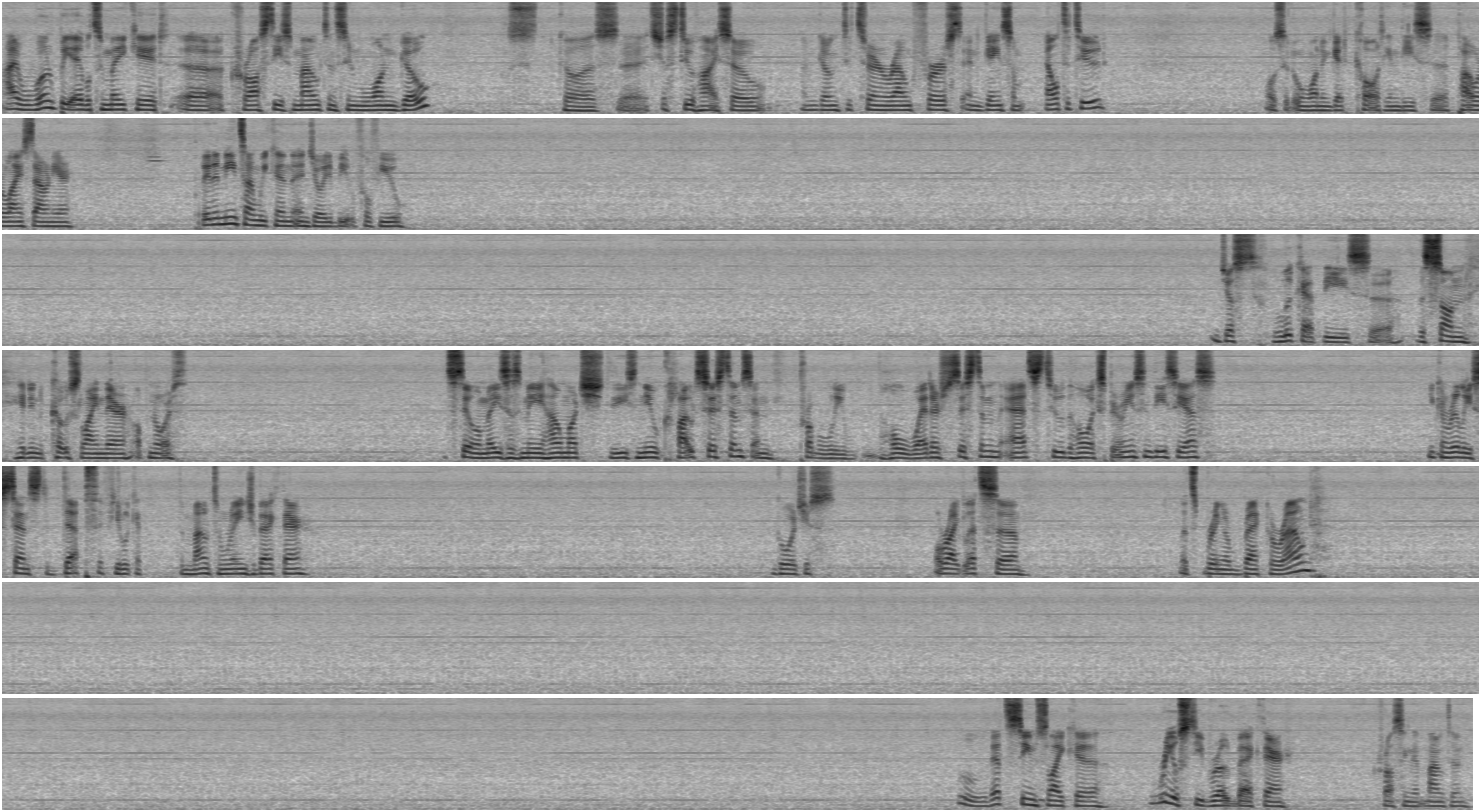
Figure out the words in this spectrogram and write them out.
I won't be able to make it uh, across these mountains in one go because uh, it's just too high so I'm going to turn around first and gain some altitude also don't want to get caught in these uh, power lines down here. But in the meantime we can enjoy the beautiful view just look at these uh, the sun hitting the coastline there up north. It still amazes me how much these new cloud systems and probably the whole weather system adds to the whole experience in DCS. You can really sense the depth if you look at the mountain range back there. Gorgeous. Alright, let's uh, Let's bring her back around. Ooh, that seems like a real steep road back there, crossing that mountain.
